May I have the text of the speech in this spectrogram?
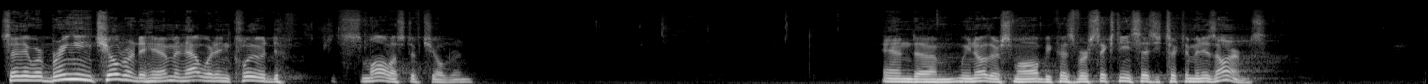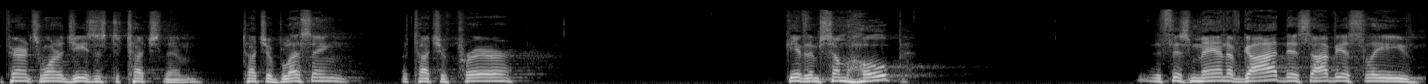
So they were bringing children to him, and that would include smallest of children. And um, we know they're small because verse 16 says he took them in his arms. The parents wanted Jesus to touch them, touch of blessing, a touch of prayer, gave them some hope that this man of God, this obviously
